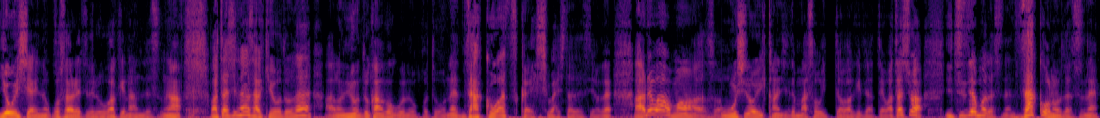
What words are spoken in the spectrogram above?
4試合残されてるわけなんですが、私ね、先ほどね、あの、日本と韓国のことをね、雑魚扱いしましたですよね。あれはまあ、面白い感じで、まあそういったわけであって、私はいつでもですね、雑魚のですね、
